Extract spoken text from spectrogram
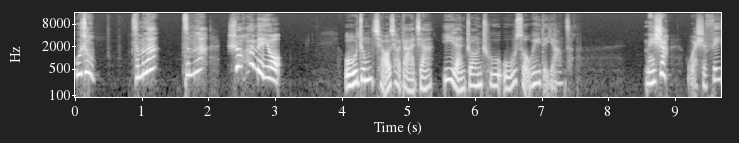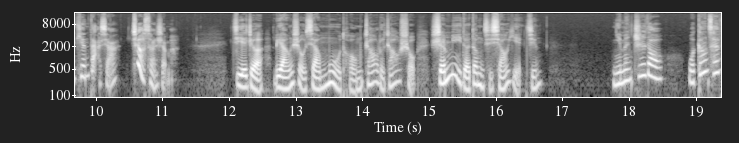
吴中，怎么了？怎么了？说话没有？吴中瞧瞧大家，依然装出无所谓的样子。没事儿，我是飞天大侠，这算什么？接着，两手向牧童招了招手，神秘的瞪起小眼睛。你们知道我刚才为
